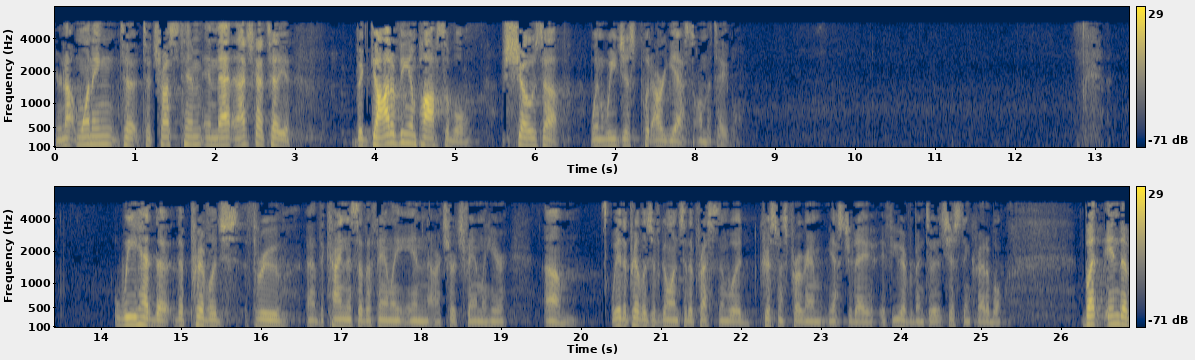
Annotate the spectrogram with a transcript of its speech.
you're not wanting to, to trust Him in that. And I just got to tell you, the God of the impossible shows up when we just put our yes on the table. We had the, the privilege through uh, the kindness of a family in our church family here. Um, we had the privilege of going to the Prestonwood Christmas program yesterday. If you've ever been to it, it's just incredible. But in the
